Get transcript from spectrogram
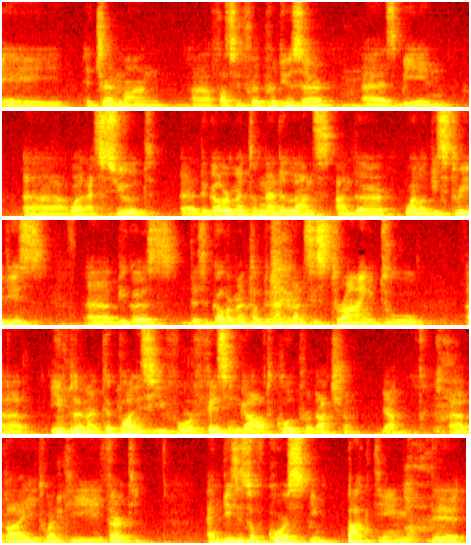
a, a German uh, fossil fuel producer, has been well, has sued uh, the government of Netherlands under one of these treaties uh, because the government of the Netherlands is trying to implement a policy for phasing out coal production yeah, by 2030. And this is, of course, impacting the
